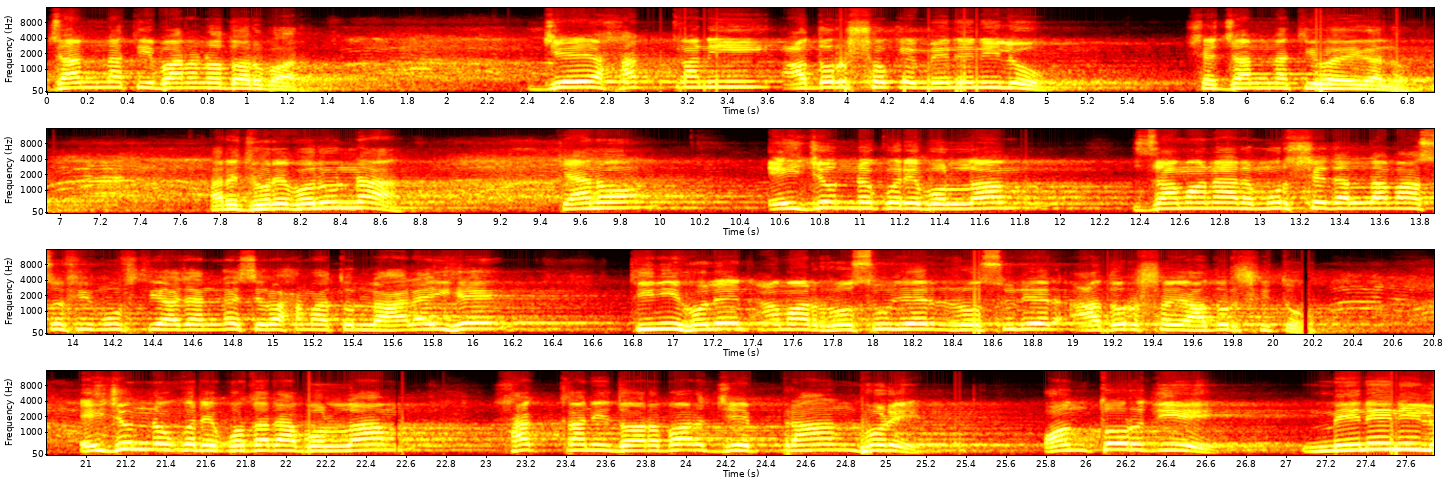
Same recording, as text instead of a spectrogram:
জান্নাতি বানানো দরবার। যে হাক্কানি আদর্শকে মেনে নিল, সে জান্নাতি হয়ে গেল। আরে জোরে বলুন না। কেন? এই জন্য করে বললাম, জামানার মুর্শেদ আল্লামা সুফি মুফতি আজান গাইসি রহমাতুল্লাহ আলাইহে, তিনি হলেন আমার রসুলের রসুলের আদর্শই আদর্শিত। এই জন্য করে কথাটা বললাম হাক্কানি দরবার যে প্রাণ ভরে অন্তর দিয়ে মেনে নিল,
